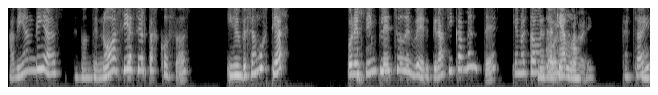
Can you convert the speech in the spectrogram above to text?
habían días en donde no hacía ciertas cosas y me empecé a angustiar por el simple hecho de ver gráficamente que no estaban De todos los colores. ¿Cachai?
